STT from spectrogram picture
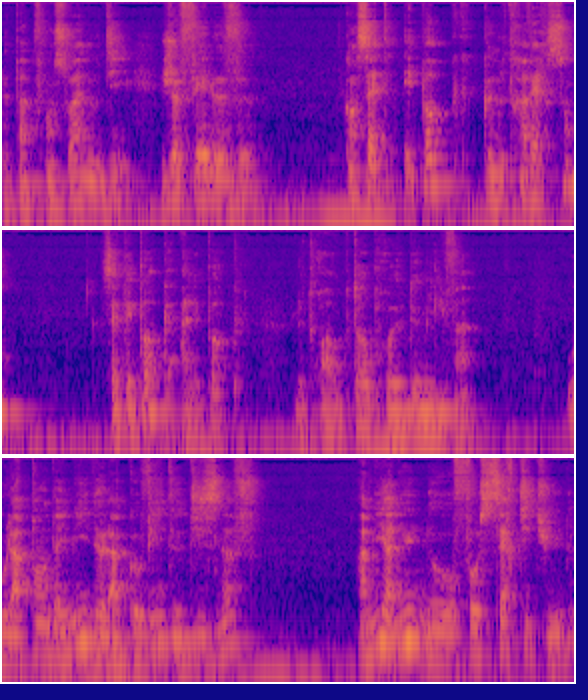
Le pape François nous dit, je fais le vœu qu'en cette époque que nous traversons, cette époque, à l'époque, le 3 octobre 2020, où la pandémie de la Covid-19 a mis à nu nos fausses certitudes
